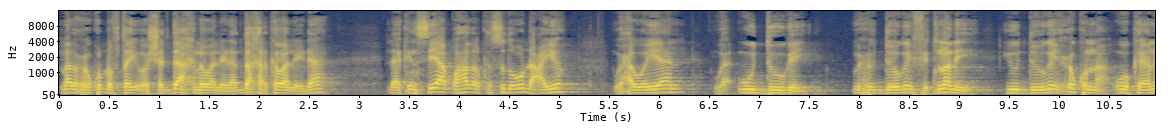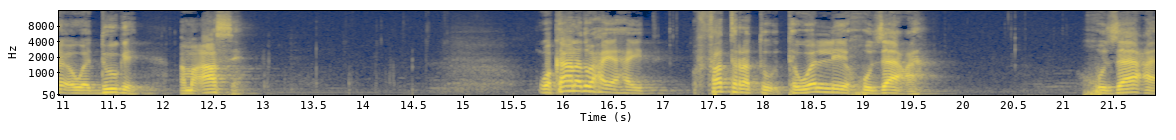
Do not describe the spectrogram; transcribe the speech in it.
Madaxuu ku dhuftay oo shadaakhna waa la yidhaha dakharka waa la yidhaah laakiin siyaaqu hadalka siduu u dhacayo waxa weeyaan wuu duugay. Wuxuu duugay fitnadii yuu duugay xukunna wuu keenay oo waa duuge ama aase wa kaanad waxay ahayd fatratu tawallii khusaaca khusaaca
